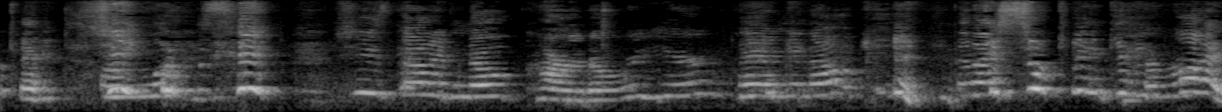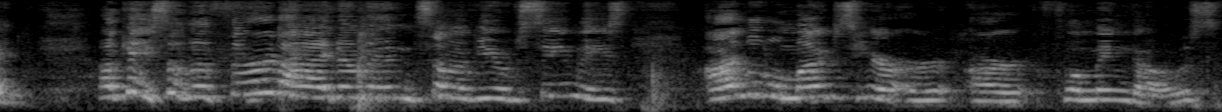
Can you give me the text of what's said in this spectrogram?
okay, She, looking- got a note card over here hanging out. and I still can't get it right. Okay, so the third item, and some of you have seen these, our little mugs here are, are flamingos,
